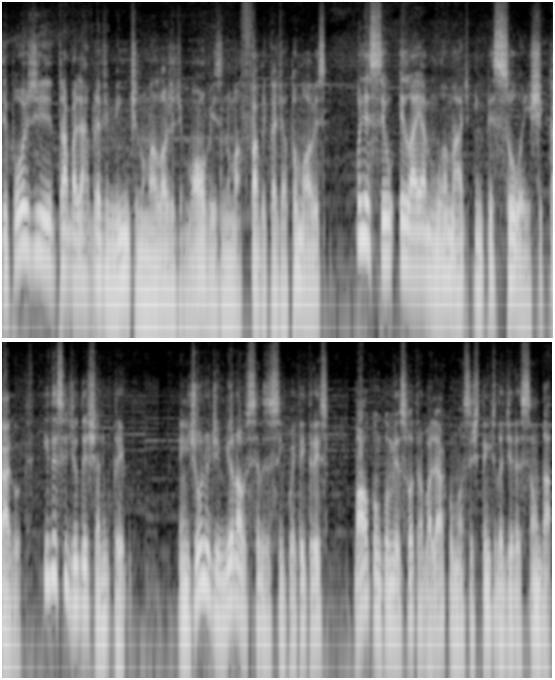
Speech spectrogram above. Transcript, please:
Depois de trabalhar brevemente numa loja de móveis e numa fábrica de automóveis, conheceu Elijah Muhammad em pessoa, em Chicago, e decidiu deixar emprego. Em junho de 1953, Malcolm começou a trabalhar como assistente da direção da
